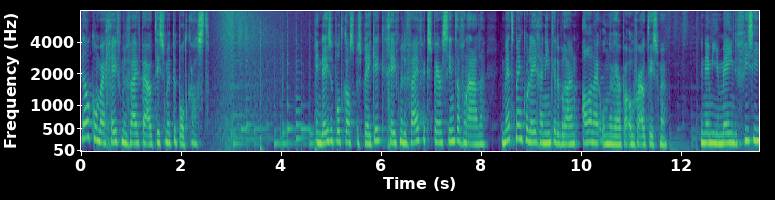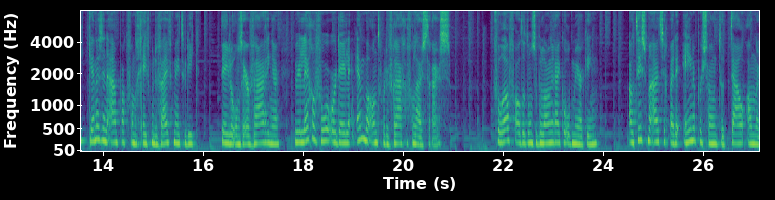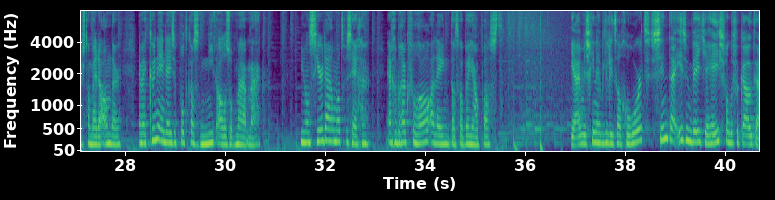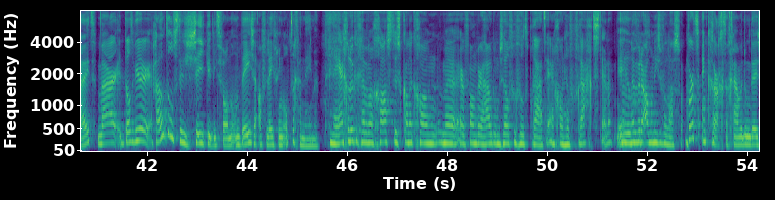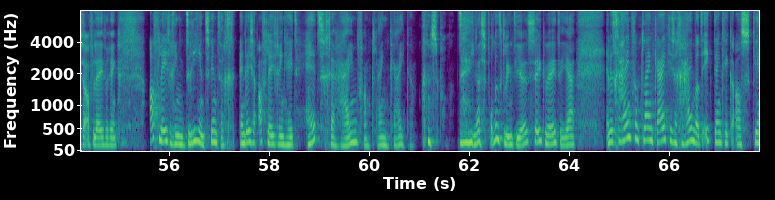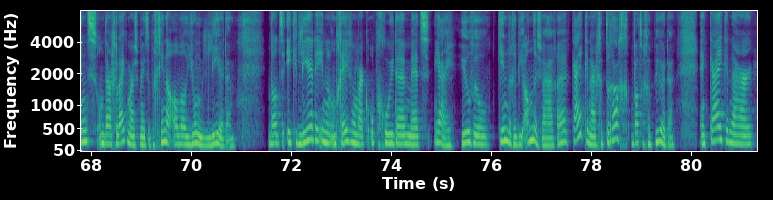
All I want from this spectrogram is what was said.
Welkom bij Geef me 5 bij Autisme, de podcast. In deze podcast bespreek ik, Geef me de 5 expert Sinta van Alen, met mijn collega Nienke de Bruin allerlei onderwerpen over autisme. We nemen je mee in de visie, kennis en aanpak van de Geef me de 5 methodiek, delen onze ervaringen, weerleggen vooroordelen en beantwoorden vragen van luisteraars. Vooraf altijd onze belangrijke opmerking. Autisme uit zich bij de ene persoon totaal anders dan bij de ander. En wij kunnen in deze podcast niet alles op maat maken. Nuanceer daarom wat we zeggen en gebruik vooral alleen dat wat bij jou past. Ja, en misschien hebben jullie het al gehoord. Sinta is een beetje hees van de verkoudheid. Maar dat weer houdt ons er zeker niet van om deze aflevering op te gaan nemen. Nee, en gelukkig hebben we een gast, dus kan ik gewoon me ervan weerhouden om zelf heel veel te praten en gewoon heel veel vragen te stellen. Dan hebben we er allemaal niet zoveel last van. Kort en krachtig gaan we doen deze aflevering. Aflevering 23. En deze aflevering heet Het geheim van klein kijken. Spannend. Ja, spannend klinkt die, hè? zeker weten. Ja. En het geheim van klein kijken is een geheim wat ik denk ik als kind, om daar gelijk maar eens mee te beginnen, al wel jong leerde. Want ik leerde in een omgeving waar ik opgroeide met ja, heel veel kinderen die anders waren, kijken naar gedrag, wat er gebeurde. En kijken naar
